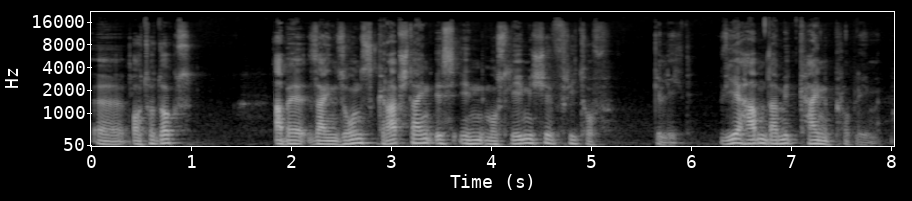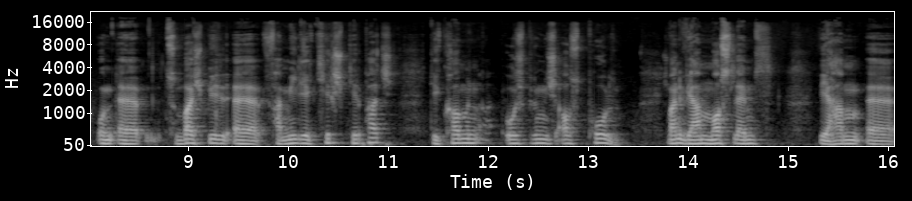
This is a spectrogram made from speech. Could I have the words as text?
äh, orthodox. Aber sein Sohns Grabstein ist in muslimische Friedhof gelegt. Wir haben damit keine Probleme. Und äh, zum Beispiel äh, Familie Kirsch-Kirpatsch, die kommen ursprünglich aus Polen. Ich meine, wir haben Moslems, wir haben äh,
